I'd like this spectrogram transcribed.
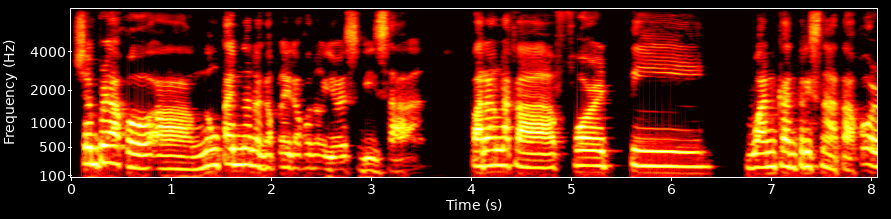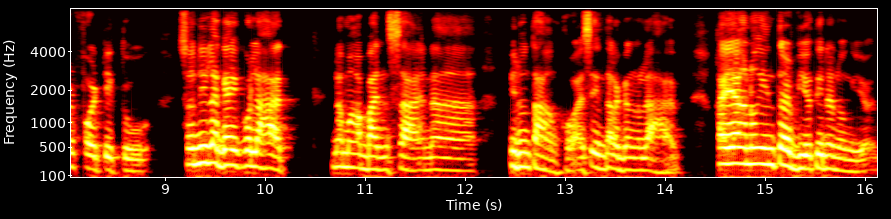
Siyempre ako, um, nung time na nag-apply ako ng US visa, parang naka 41 countries na ata ako or 42. So nilagay ko lahat ng mga bansa na pinuntahan ko, as in talagang lahat. Kaya nung interview, tinanong yun.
